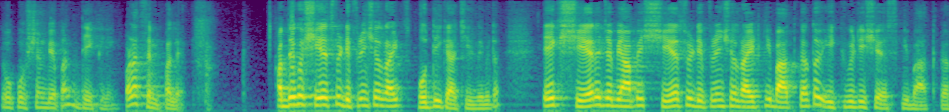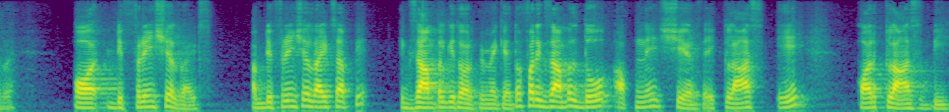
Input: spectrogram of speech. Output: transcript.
तो क्वेश्चन भी अपन देख लेंगे। बड़ा सिंपल है। अब देखो शेयर्स विद डिफरेंशियल राइट्स होती क्या चीज़ है बेटा? एक शेयर जब यहाँ पे शेयर्स विद डिफरेंशियल राइट की बात कर तो इक्विटी शेयर्स की बात कर रहे हैं। और डिफरेंशियल राइट्स अब डिफरेंशियल राइट्स आपके एग्ज़ाम्पल के तौर पे मैं कहता हूँ। फॉर एग्ज़ाम्पल दो अपने शेयर है क्लास ए और क्लास बी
